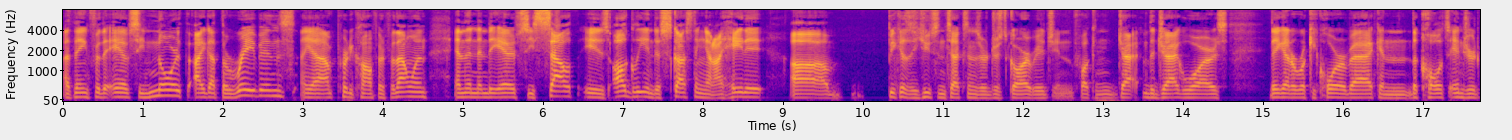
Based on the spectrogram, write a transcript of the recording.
I think for the AFC North, I got the Ravens. Yeah, I'm pretty confident for that one. And then in the AFC South is ugly and disgusting, and I hate it. Um, because the Houston Texans are just garbage and fucking ja- the Jaguars. They got a rookie quarterback and the Colts injured.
